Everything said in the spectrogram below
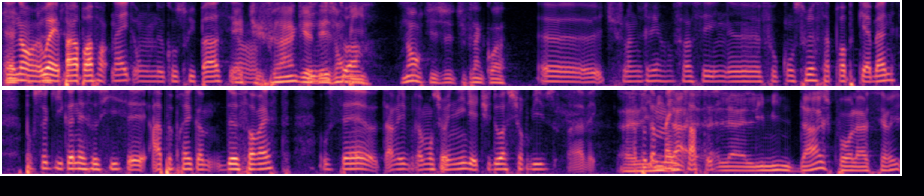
tu- Euh, non, tu- ouais, tu- par rapport à Fortnite, on ne construit pas. Et un- tu flingues une des histoire. zombies. Non, tu, tu flingues quoi? Euh, tu flingues rien. Enfin, c'est une. euh, faut construire sa propre cabane. Pour ceux qui connaissent aussi, c'est à peu près comme The Forest, où c'est, euh, t'arrives vraiment sur une île et tu dois survivre avec. Un peu comme limite Minecraft aussi. La limite d'âge pour la série,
